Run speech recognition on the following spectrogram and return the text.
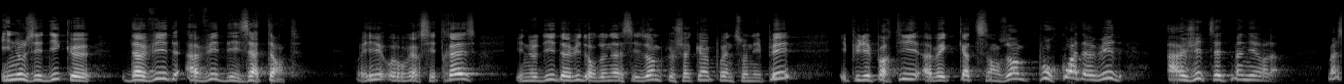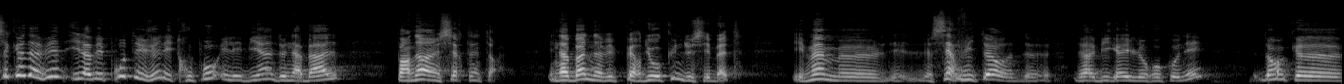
il nous est dit que David avait des attentes. Vous voyez, au verset 13, il nous dit, David ordonna à ses hommes que chacun prenne son épée, et puis il est parti avec 400 hommes. Pourquoi David a agi de cette manière-là? Ben, C'est que David, il avait protégé les troupeaux et les biens de Nabal pendant un certain temps. Et Nabal n'avait perdu aucune de ses bêtes, et même euh, le serviteur de, Abigail le reconnaît. Donc euh,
